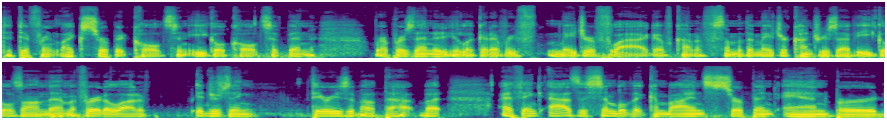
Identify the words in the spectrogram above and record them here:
the different like serpent cults and eagle cults have been represented. You look at every major flag of kind of some of the major countries have eagles on them. I've heard a lot of interesting theories about that, but I think as a symbol that combines serpent and bird,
